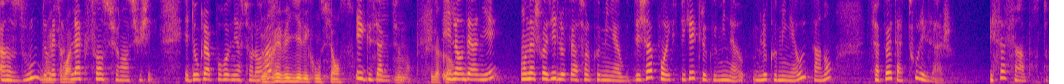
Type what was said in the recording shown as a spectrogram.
un zoom, de mettre l'accent sur un sujet. Et donc là, pour revenir sur De l'oral, réveiller les consciences. exactement. D'accord. Et l'an dernier, on a choisi de le faire sur le coming out. Déjà pour expliquer que le coming out, le coming out pardon, ça peut être à tous les âges. Et ça, c'est important.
